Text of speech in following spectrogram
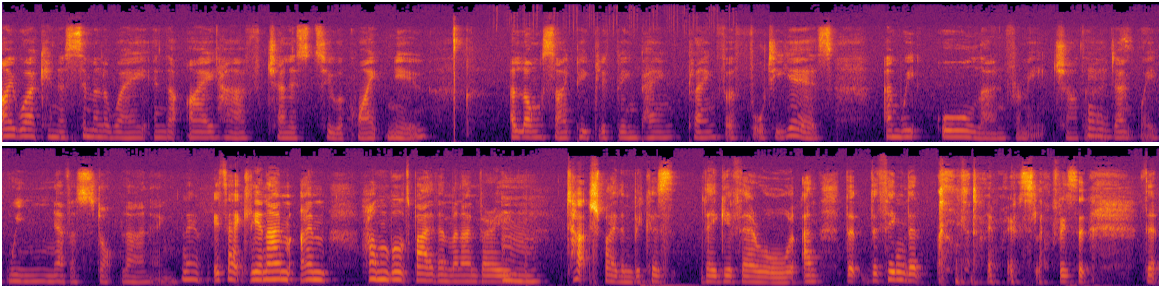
I work in a similar way in that I have cellists who are quite new, alongside people who've been playing, playing for 40 years. And we all learn from each other, Yes. don't we? We never stop learning. No, exactly, and I'm I'm humbled by them, and I'm very mm. Touched by them because they give their all. And the the thing that that I most love is that that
